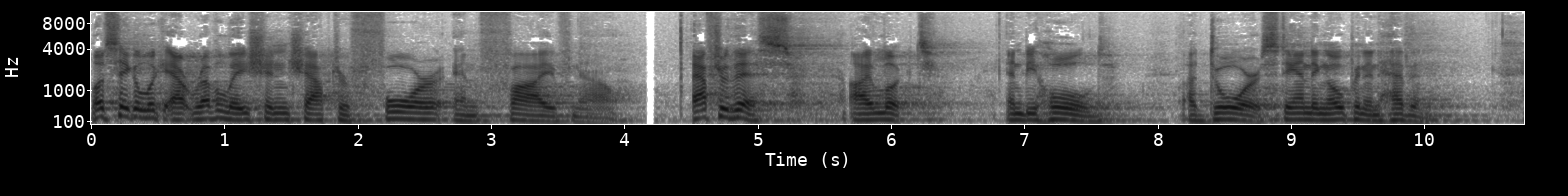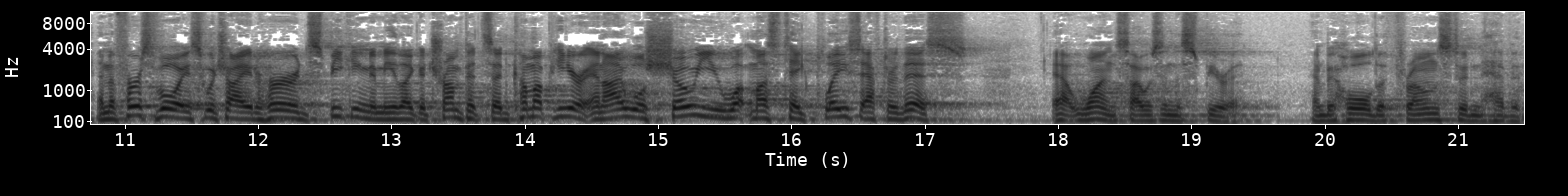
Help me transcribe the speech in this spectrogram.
Let's take a look at Revelation chapter 4 and 5 now. After this, I looked, and behold, a door standing open in heaven. And the first voice which I had heard speaking to me like a trumpet said, Come up here, and I will show you what must take place after this. At once I was in the Spirit, and behold, a throne stood in heaven,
